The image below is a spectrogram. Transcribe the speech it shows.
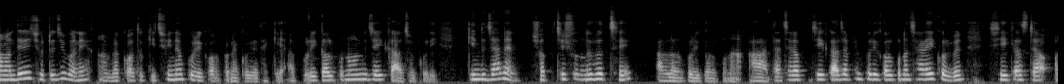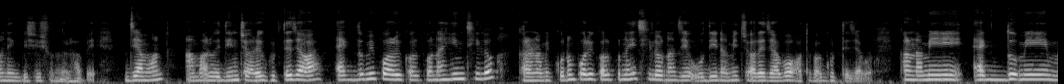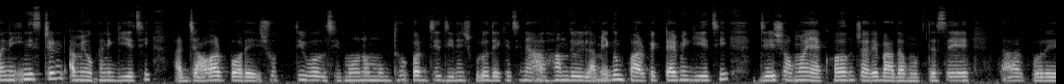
আমাদের এই ছোট জীবনে আমরা কত কিছুই না পরিকল্পনা করে থাকি। আর পরিকল্পনা অনুযায়ী কাজও করি। কিন্তু জানেন, সবচেয়ে সুন্দর হচ্ছে আল্লাহর পরিকল্পনা। আর তাছাড়া যে কাজ আপনি পরিকল্পনা ছাড়াই করবেন, সেই কাজটা অনেক বেশি সুন্দর হবে। যেমন, আমার ওই দিন চরে ঘুরতে যাওয়া একদমই পরিকল্পনাহীন ছিল, কারণ আমি কোনো পরিকল্পনাই ছিল না যে ওদিন আমি চরে যাব অথবা ঘুরতে যাব। কারণ আমি একদমই মানে ইনস্ট্যান্ট আমি ওখানে গিয়েছি, আর যাওয়ার পরে সত্যি বলছি, মনোমুগ্ধকর যে জিনিসগুলো দেখেছি না, আলহামদুলিল্লাহ, আমি একদম পারফেক্ট টাইমে গিয়েছি। যে সময় এখন চরে বাদাম উঠতেছে, তারপরে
